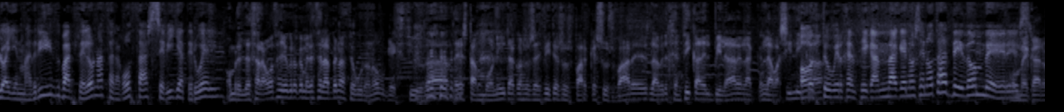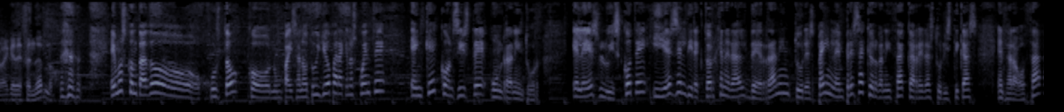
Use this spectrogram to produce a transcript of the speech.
Lo hay en Madrid, Barcelona, Zaragoza, Sevilla, Teruel. Hombre, el de Zaragoza yo creo que merece la pena seguro, ¿no? Porque ciudad es tan bonita con sus edificios, sus parques, sus bares, la Virgencica del Pilar en la, en la Basílica. Oh, tu virgencica, anda, que no se nota de dónde eres. Hombre, claro, hay que defenderlo. Hemos contado justo con un paisano tuyo para que nos cuente en qué consiste un running tour. Él es Luis Cote y es el director general de Running Tour Spain, la empresa que organiza carreras turísticas en Zaragoza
